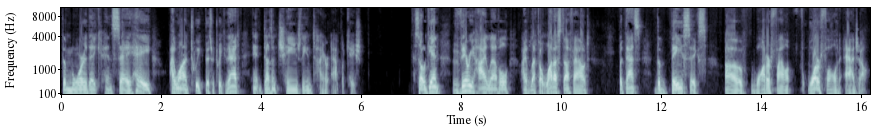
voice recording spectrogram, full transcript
the more they can say, "Hey, I want to tweak this or tweak that, and it doesn't change the entire application. So again, very high level. I've left a lot of stuff out, but that's the basics of waterfall, waterfall and agile.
